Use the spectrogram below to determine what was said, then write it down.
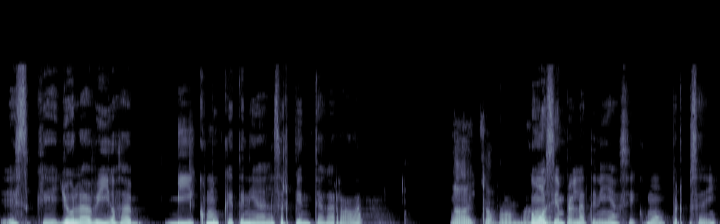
Es que yo la vi, o sea, vi como que tenía la serpiente agarrada, Ay, cabrón. como siempre la tenía, así como, pero pues ahí.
